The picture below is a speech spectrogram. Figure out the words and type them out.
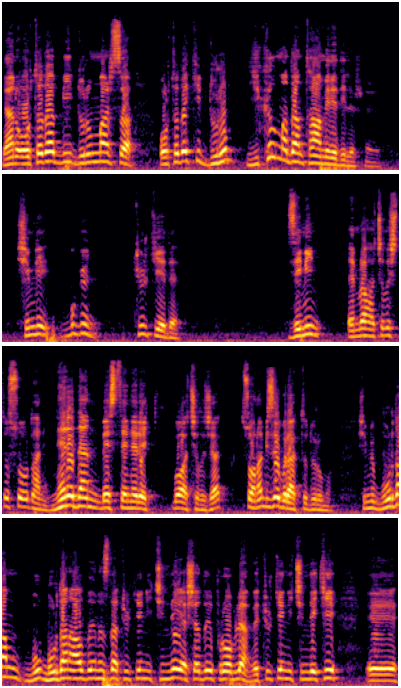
Yani ortada bir durum varsa ortadaki durum yıkılmadan tamir edilir. Evet. Şimdi bugün Türkiye'de zemin Emrah açılışta sordu hani nereden beslenerek bu açılacak? Sonra bize bıraktı durumu. Şimdi buradan bu buradan aldığınızda Türkiye'nin içinde yaşadığı problem ve Türkiye'nin içindeki e,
